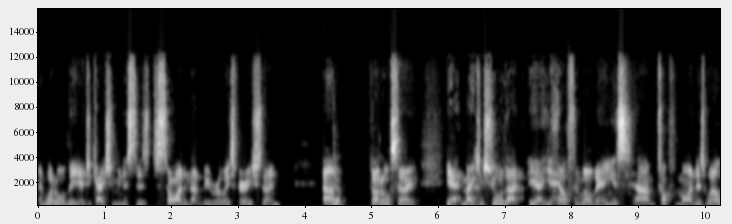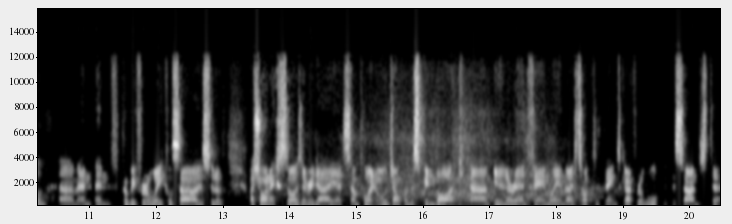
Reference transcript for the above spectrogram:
and what all the education ministers decide, and that'll be released very soon. Um, yep but also, yeah, making sure that yeah your health and well-being is um, top of mind as well. Um, and and probably for a week or so, I sort of I try and exercise every day at some point, or jump on the spin bike um, in and around family and those types of things. Go for a walk with the sun just to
